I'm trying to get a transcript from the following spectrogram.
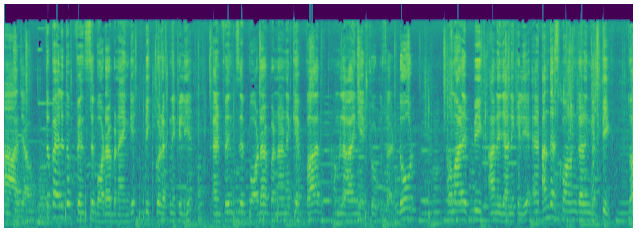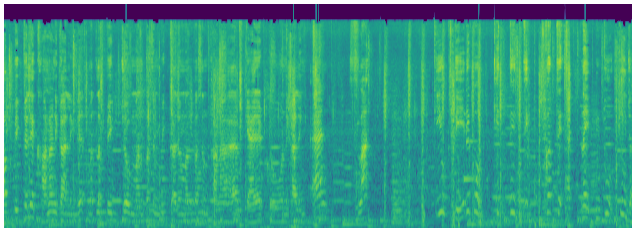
आ जाओ। तो पहले तो फेंस से बॉर्डर बनाएँगे पिक को रखने के लिए। एंड फेंस से बॉर्डर बनाने के बाद हम लगाएँगे एक छोटू सा डोर हमारे पिक आने जाने के लिए। एंड अंदर स्पॉन करेंगे पिक तो आप पिक के लिए खाना निकालेंगे मतलब पिक जो मनपसंद पिक का जो मनपसंद खाना है कैरेट तो वो निकालेंगे। एंड क्यों तेरे को कितनी दिक्कत। है नहीं, तू तू जा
